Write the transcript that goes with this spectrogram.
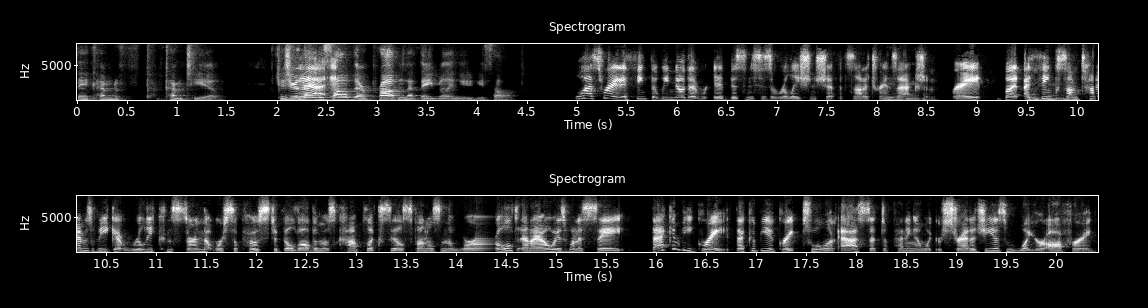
they come to come to you because you're yeah, there to solve their problem that they really need to be solved. Well, that's right. I think that we know that business is a relationship. It's not a transaction, mm-hmm. right? But I mm-hmm. think sometimes we get really concerned that we're supposed to build all the most complex sales funnels in the world. And I always want to say that can be great. That could be a great tool and asset depending on what your strategy is and what you're offering.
